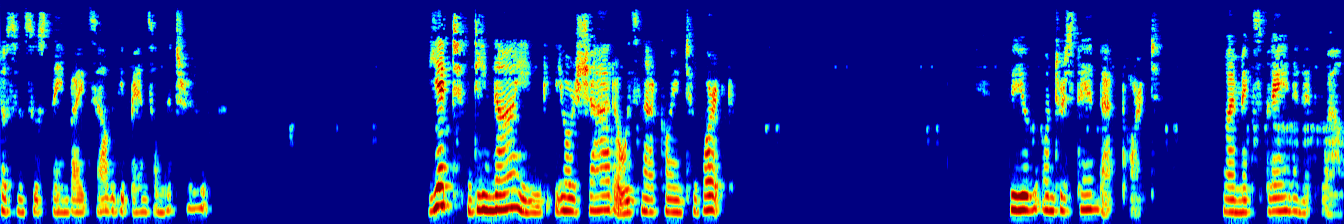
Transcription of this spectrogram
doesn't sustain by itself. It depends on the truth. Yet denying your shadow is not going to work. Do you understand that part? I'm explaining it well.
